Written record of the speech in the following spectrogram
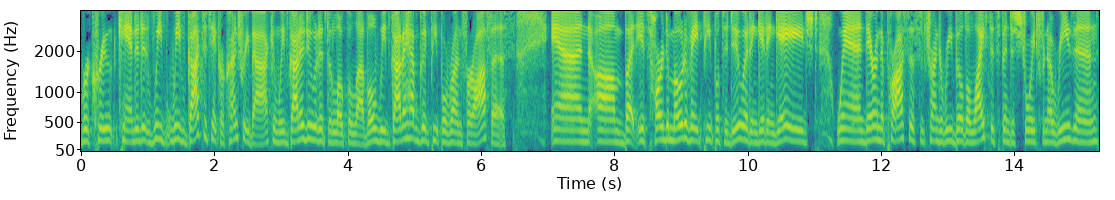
recruit candidates. We've we've got to take our country back, and we've got to do it at the local level. We've got to have good people run for office, and um, but it's hard to motivate people to do it and get engaged when they're in the process of trying to rebuild a life that's been destroyed for no reason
